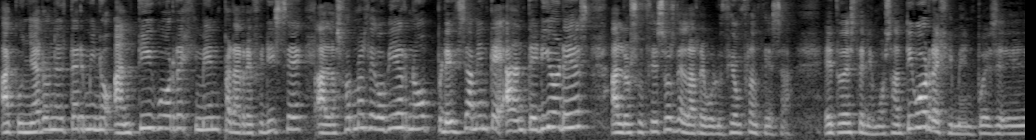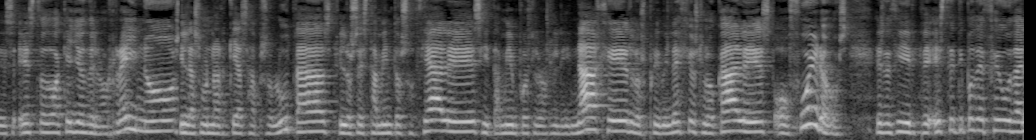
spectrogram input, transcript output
acuñaron el término antiguo régimen para referirse a las formas de gobierno precisamente anteriores a los sucesos de la Revolución Francesa. Entonces tenemos antiguo régimen, pues es, todo aquello de los reinos y las monarquías absolutas, los estamentos sociales y también pues los linajes, los privilegios locales o fueros. Es decir, este tipo de feudalismo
